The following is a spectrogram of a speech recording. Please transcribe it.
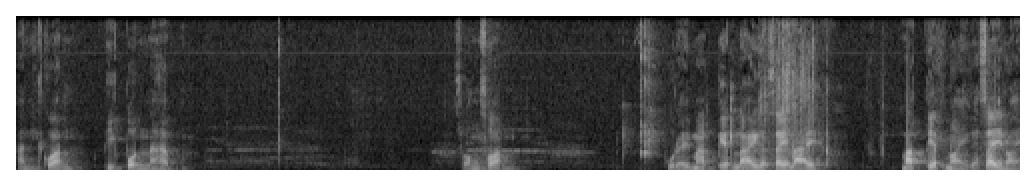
อันนี้ก่อนพริกป่นนะครับสองส่อนผู้ใดมักเผ็ดหลายก็ใส่หลาย มักเผ็ดหน่อยก็ใส่หน่อย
